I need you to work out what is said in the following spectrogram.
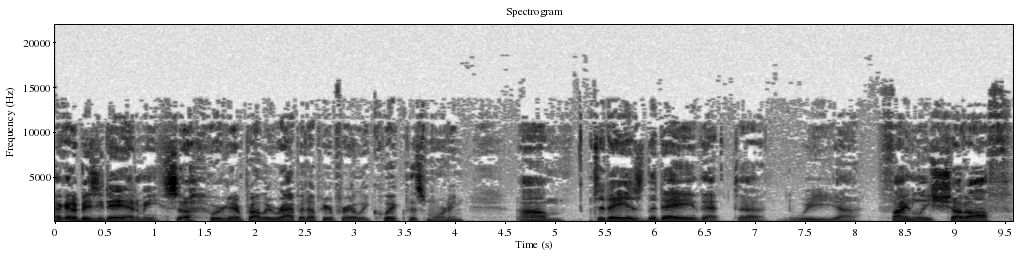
I got a busy day ahead of me, so we're going to probably wrap it up here fairly quick this morning. Um, today is the day that uh, we uh, finally shut off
